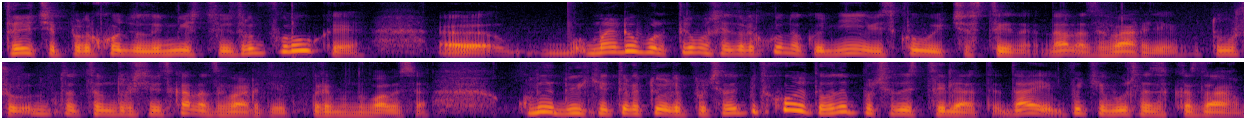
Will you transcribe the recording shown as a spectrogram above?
тричі переходили місце з рук в руки, е, в- Маріуполь тримався за рахунок однієї військової частини да, Нацгвардії, тому що ну, це- внутрішньовійська Нацгвардії перейменувалися. Коли до їхньої території почали підходити, вони почали стріляти, да, і потім вийшли з казарм.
